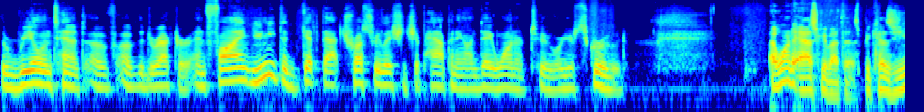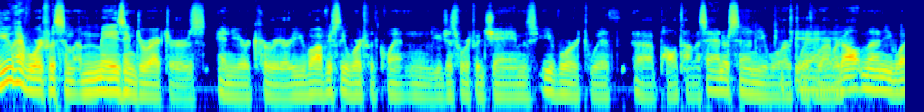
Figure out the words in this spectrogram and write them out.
the real intent of, of the director and find you need to get that trust relationship happening on day one or two or you're screwed. I wanted to ask you about this because you have worked with some amazing directors in your career. You've obviously worked with Quentin. You just worked with James. You've worked with uh, Paul Thomas Anderson. You've worked with Robert yeah. Altman. You,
